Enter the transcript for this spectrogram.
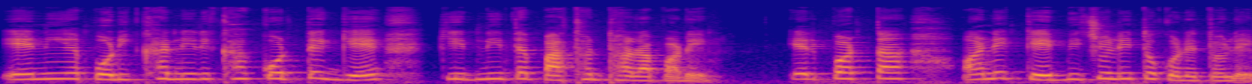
এ নিয়ে পরীক্ষা নিরীক্ষা করতে গিয়ে কিডনিতে পাথর ধরা পড়ে। এরপর তা অনেককে বিচলিত করে তোলে।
